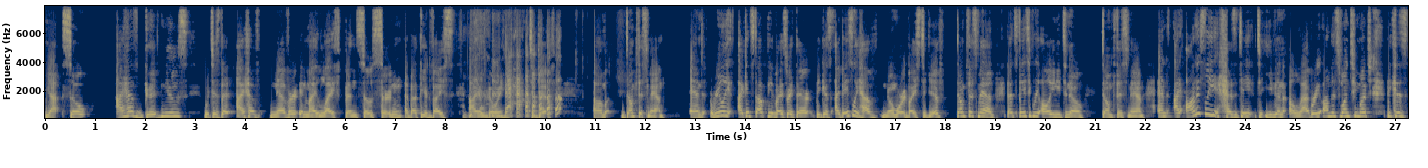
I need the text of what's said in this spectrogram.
Yeah. So, I have good news, which is that I have never in my life been so certain about the advice I am going to give. Um, dump this man. And really, I could stop the advice right there because I basically have no more advice to give. Dump this man. That's basically all you need to know. Dump this man. And I honestly hesitate to even elaborate on this one too much because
